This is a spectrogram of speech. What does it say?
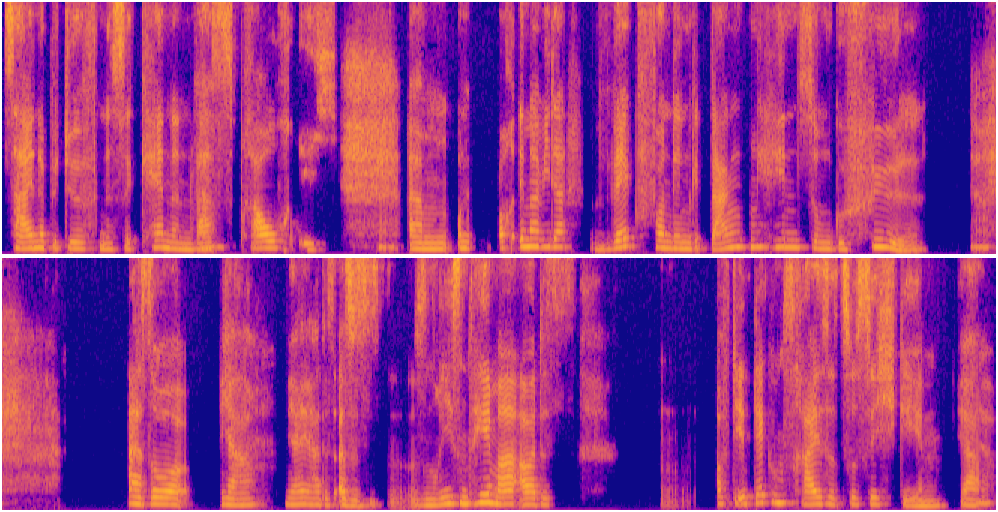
Seine Bedürfnisse kennen, Ja. was brauche ich? Ähm, und auch immer wieder weg von den Gedanken hin zum Gefühl. Ja. Also, ja, ja, ja, das, also es ist, ist ein Riesenthema, aber das auf die Entdeckungsreise zu sich gehen, ja.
